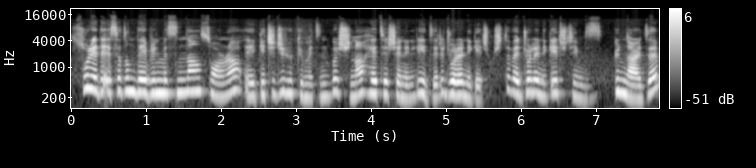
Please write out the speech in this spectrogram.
Suriye'de Esad'ın devrilmesinden sonra e, geçici hükümetin başına HTŞ'nin lideri Jolani geçmişti ve Jolani geçtiğimiz günlerde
